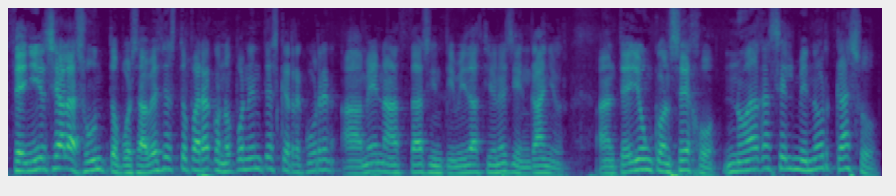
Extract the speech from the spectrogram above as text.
Ceñirse al asunto, pues a veces topará con oponentes que recurren a amenazas, intimidaciones y engaños. Ante ello, un consejo: no hagas el menor caso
